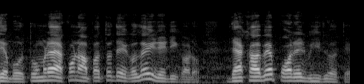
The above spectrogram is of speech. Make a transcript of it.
দেব। তোমরা এখন আপাতত এগুলোই রেডি করো। দেখা হবে পরের ভিডিওতে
